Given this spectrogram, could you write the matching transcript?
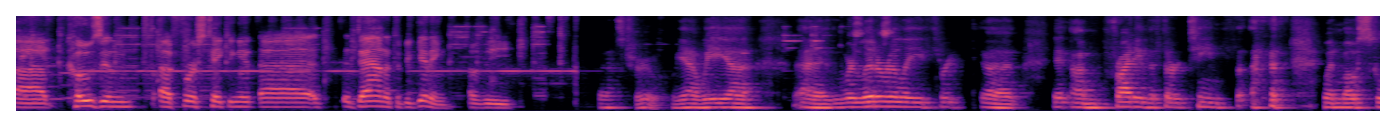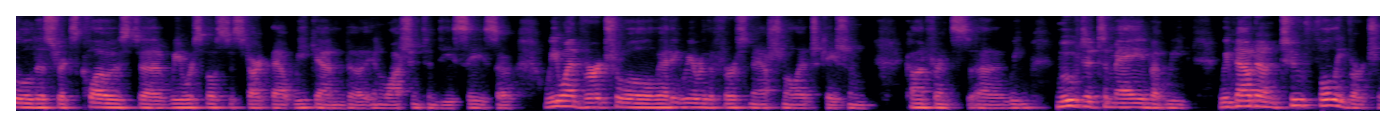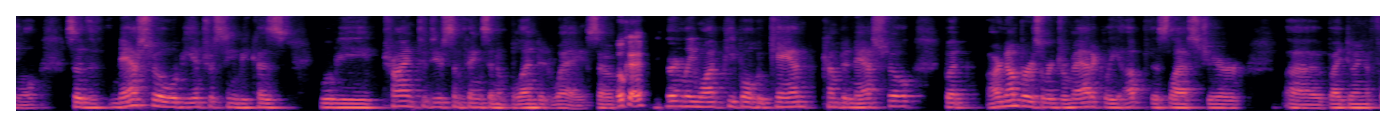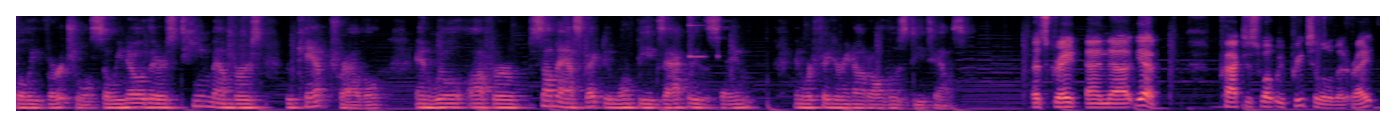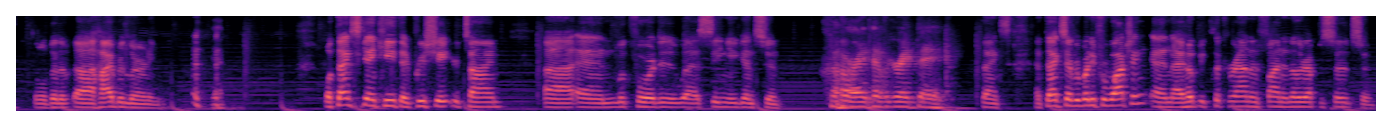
uh, CoSN uh, first taking it uh, down at the beginning of the. That's true. Yeah, we uh, uh, we're literally three uh, on Friday the thirteenth, when most school districts closed. Uh, we were supposed to start that weekend uh, in Washington D.C. So we went virtual. I think we were the first national education conference. Uh, we moved it to May, but we we've now done two fully virtual. So the Nashville will be interesting because we'll be trying to do some things in a blended way. So okay, certainly want people who can come to Nashville, but our numbers were dramatically up this last year. Uh, by doing a fully virtual. So we know there's team members who can't travel and we'll offer some aspect. It won't be exactly the same. And we're figuring out all those details. That's great. And uh, yeah, practice what we preach a little bit, right? A little bit of uh, hybrid learning. yeah. Well, thanks again, Keith. I appreciate your time uh, and look forward to uh, seeing you again soon. All right. Have a great day. Thanks. And thanks everybody for watching. And I hope you click around and find another episode soon.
